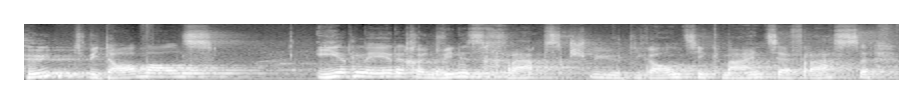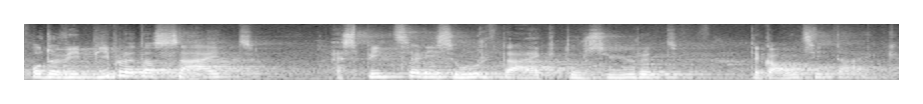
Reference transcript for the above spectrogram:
heute wie damals, ihr Lehre könnt wie ein Krebsgeschwür die ganze Gemeinde zerfressen. Oder wie die Bibel das sagt, ein bisschen Sauerteig durchsäuert den ganzen Teig.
